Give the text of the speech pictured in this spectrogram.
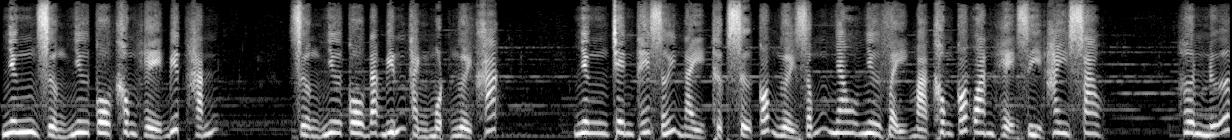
nhưng dường như cô không hề biết hắn. Dường như cô đã biến thành một người khác. Nhưng trên thế giới này thực sự có người giống nhau như vậy mà không có quan hệ gì hay sao? Hơn nữa,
